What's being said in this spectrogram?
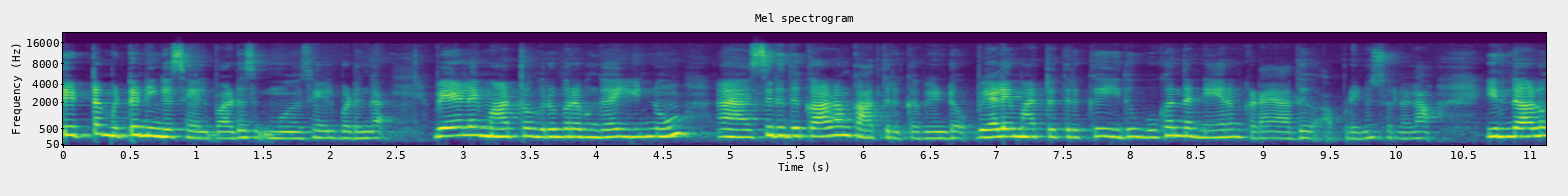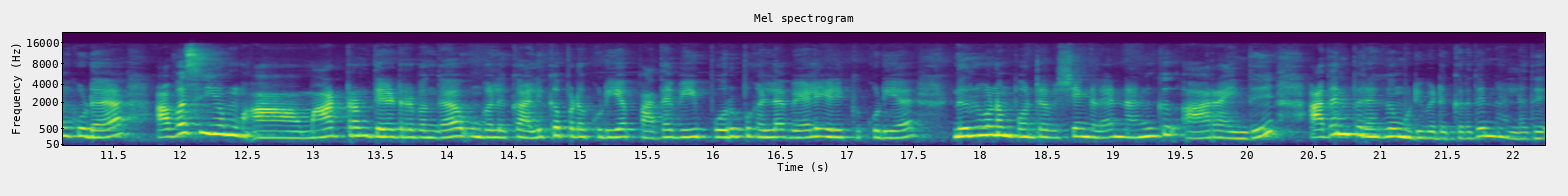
திட்டமிட்டு நீங்கள் செயல்பாடு செயல்படுங்க. வேலை மாற்றம் விரும்புகிறவங்க இன்னும் சிறிது காலம் காத்திருக்க வேண்டும். வேலை மாற்றத்திற்கு இது உகந்த நேரம் கிடையாது அப்படின்னு சொல்லலாம். இருந்தாலும் கூட அவசியம் மாற்றம் தேடுறவங்க உங்களுக்கு அளிக்கப்படக்கூடிய பதவி பொறுப்புகளில் வேலை அளிக்கக்கூடிய நிறுவனம் போன்ற விஷயங்களை நன்கு ஆராய்ந்து அதன் பிறகு முடிவெடுக்கிறது நல்லது.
